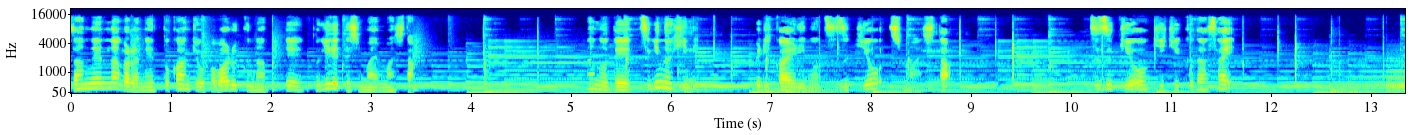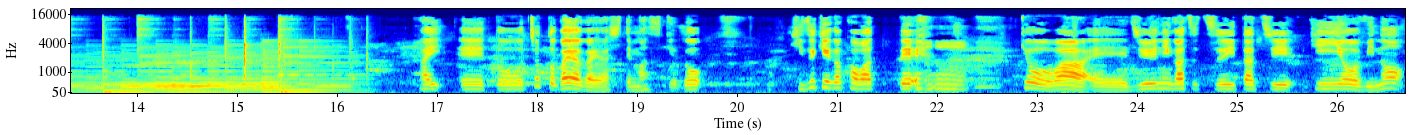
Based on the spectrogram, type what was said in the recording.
残念ながらネット環境が悪くなって途切れてしまいました。なので次の日に振り返りの続きをしました。続きをお聞きください。はい。えっ、ー、と、ちょっとガヤガヤしてますけど、日付が変わって、今日は、えー12月1日金曜日の、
